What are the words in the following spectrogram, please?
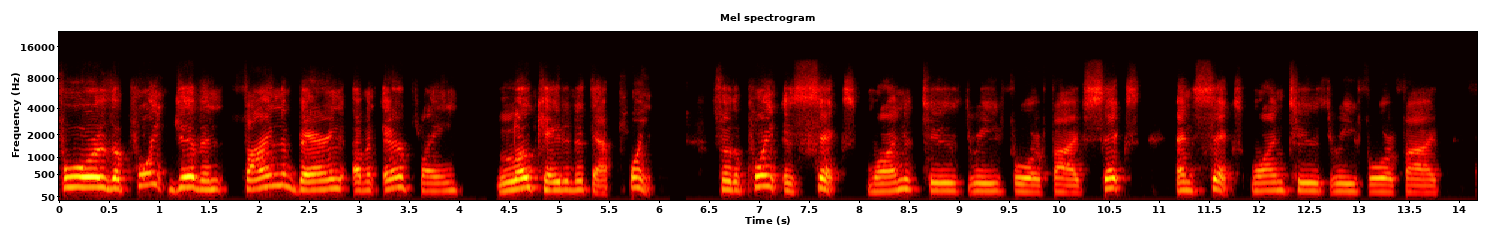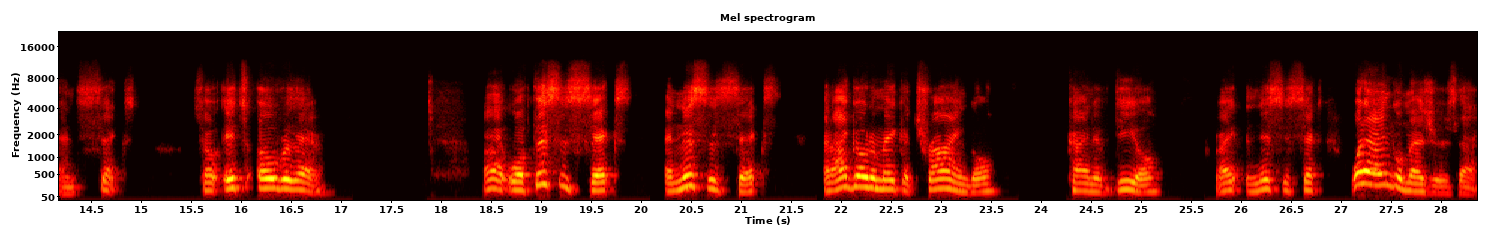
For the point given, find the bearing of an airplane located at that point. So the point is six. One, two, three, four, five, six, and six. One, two, three, four, five, and six. So it's over there. All right, well, if this is six and this is six, and I go to make a triangle kind of deal, right? And this is six. What angle measure is that?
